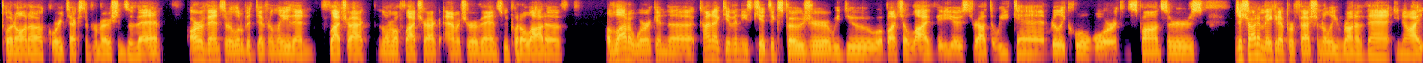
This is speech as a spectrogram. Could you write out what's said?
put on a Cory Texter Promotions event, our events are a little bit differently than flat track, normal flat track amateur events. We put a lot of a lot of work in the kind of giving these kids exposure. We do a bunch of live videos throughout the weekend, really cool awards and sponsors. Just try to make it a professionally run event. You know, I,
